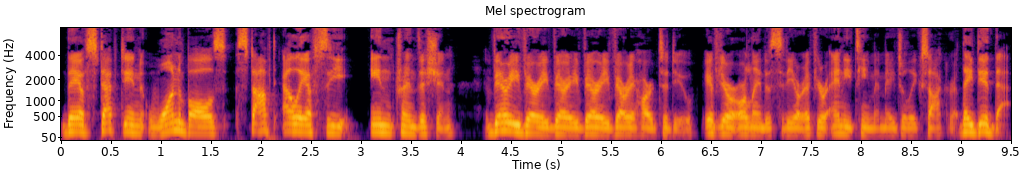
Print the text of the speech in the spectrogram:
they have stepped in, one balls, stopped LAFC in transition. Very, very, very, very, very hard to do if you're Orlando City or if you're any team in Major League Soccer. They did that.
